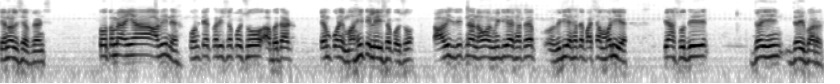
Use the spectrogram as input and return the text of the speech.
ચેનલ છે ફ્રેન્ડ્સ તો તમે અહીંયા આવીને કોન્ટેક કરી શકો છો, આ બધા ટેમ્પોની માહિતી લઈ શકો છો. તો આવી જ રીતના નવા મીડિયા સાથે વિડીયા સાથે પાછા મળીએ. ત્યાં સુધી જય હિન્દ, જય ભારત.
